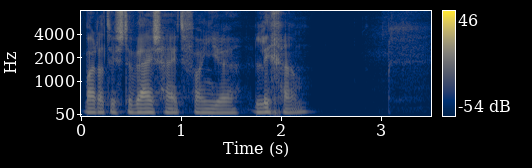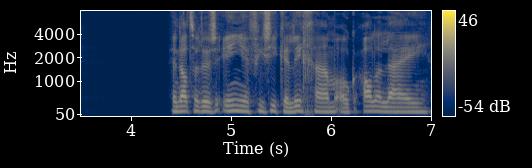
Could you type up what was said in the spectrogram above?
maar dat is de wijsheid van je lichaam. En dat er dus in je fysieke lichaam ook allerlei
